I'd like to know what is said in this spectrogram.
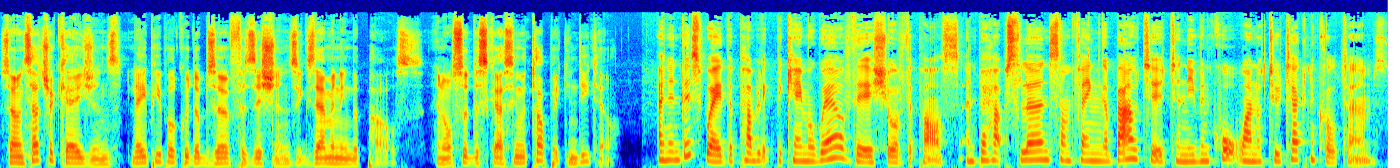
So, on such occasions, laypeople could observe physicians examining the pulse and also discussing the topic in detail. And in this way, the public became aware of the issue of the pulse and perhaps learned something about it and even caught one or two technical terms.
